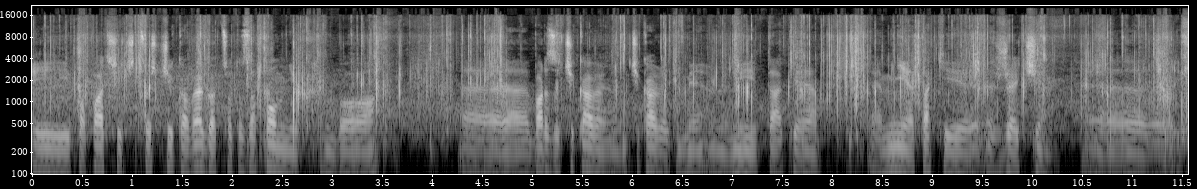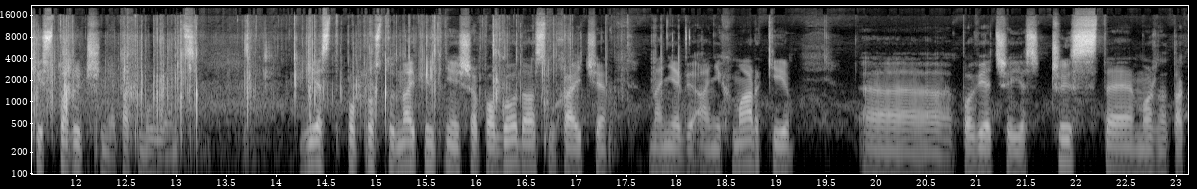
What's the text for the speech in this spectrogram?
i popatrzeć coś ciekawego, co to za pomnik, bo bardzo ciekawe, ciekawe mnie, takie, e, mnie takie rzeczy e, historycznie, tak mówiąc. Jest po prostu najpiękniejsza pogoda, słuchajcie, na niebie ani chmarki, e, powietrze jest czyste, można tak,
